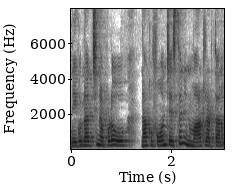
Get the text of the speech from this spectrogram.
నీకు నచ్చినప్పుడు నాకు ఫోన్ చేస్తే నేను మాట్లాడతాను.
